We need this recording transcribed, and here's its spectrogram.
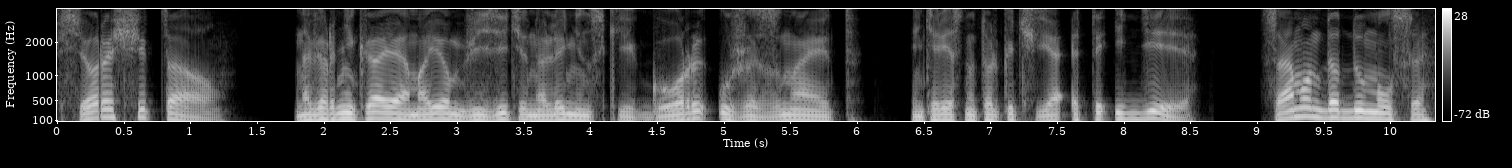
Все рассчитал. Наверняка и о моем визите на Ленинские горы уже знает. Интересно только, чья это идея. Сам он додумался,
